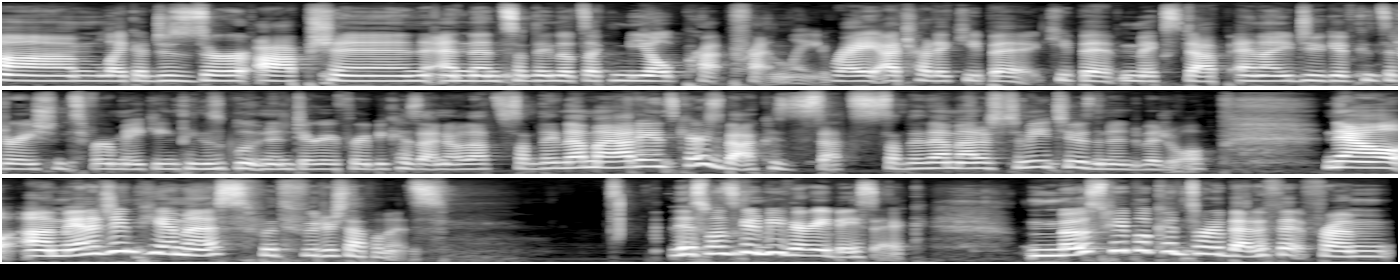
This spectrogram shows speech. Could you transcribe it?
um, like a dessert option and then something that's like meal prep friendly, right? I try to keep it keep it mixed up and I do give considerations for making things gluten and dairy free because I know that's something that my audience cares about because that's something that matters to me too as an individual. Now, um, managing PMS with food or supplements. This one's going to be very basic most people can sort of benefit from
